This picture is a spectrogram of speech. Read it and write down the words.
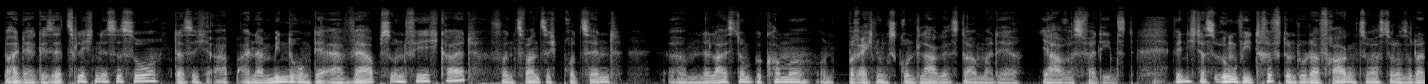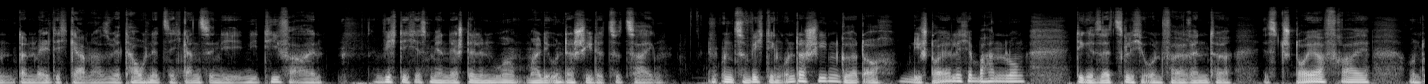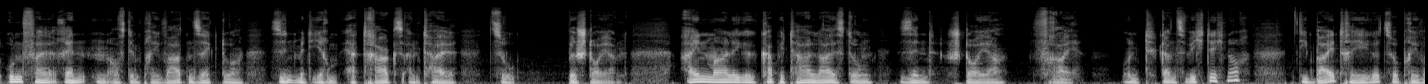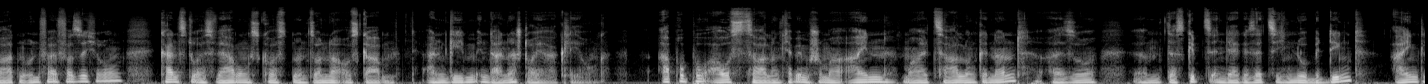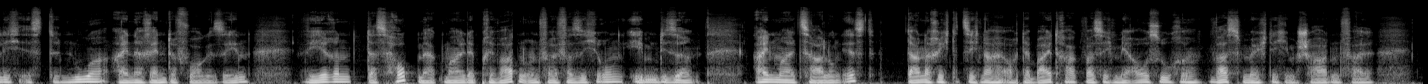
Bei der gesetzlichen ist es so, dass ich ab einer Minderung der Erwerbsunfähigkeit von 20 Prozent ähm, eine Leistung bekomme und Berechnungsgrundlage ist da mal der Jahresverdienst. Wenn dich das irgendwie trifft und du da Fragen zu hast oder so, dann, dann melde dich gerne. Also wir tauchen jetzt nicht ganz in die, in die Tiefe ein. Wichtig ist mir an der Stelle nur mal die Unterschiede zu zeigen. Und zu wichtigen Unterschieden gehört auch die steuerliche Behandlung. Die gesetzliche Unfallrente ist steuerfrei und Unfallrenten aus dem privaten Sektor sind mit ihrem Ertragsanteil zu besteuern. Einmalige Kapitalleistungen sind steuerfrei. Und ganz wichtig noch, die Beiträge zur privaten Unfallversicherung kannst du als Werbungskosten und Sonderausgaben angeben in deiner Steuererklärung. Apropos Auszahlung, ich habe eben schon mal einmal Zahlung genannt, also ähm, das gibt es in der gesetzlichen nur bedingt. Eigentlich ist nur eine Rente vorgesehen, während das Hauptmerkmal der privaten Unfallversicherung eben diese Einmalzahlung ist. Danach richtet sich nachher auch der Beitrag, was ich mir aussuche, was möchte ich im Schadenfall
